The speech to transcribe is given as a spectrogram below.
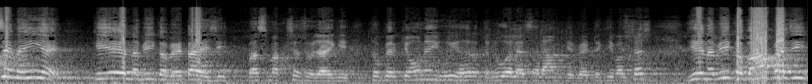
سے نہیں ہے کہ یہ نبی کا بیٹا ہے جی بس بخشش ہو جائے گی۔ تو پھر کیوں نہیں ہوئی حضرت نو علیہ السلام کے بیٹے کی بخشش؟ یہ نبی کا باپ ہے جی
